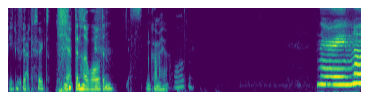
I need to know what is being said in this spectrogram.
virkelig Det er fedt. perfekt. Ja, den hedder Walden. Yes. Den kommer her. Walden. There ain't no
